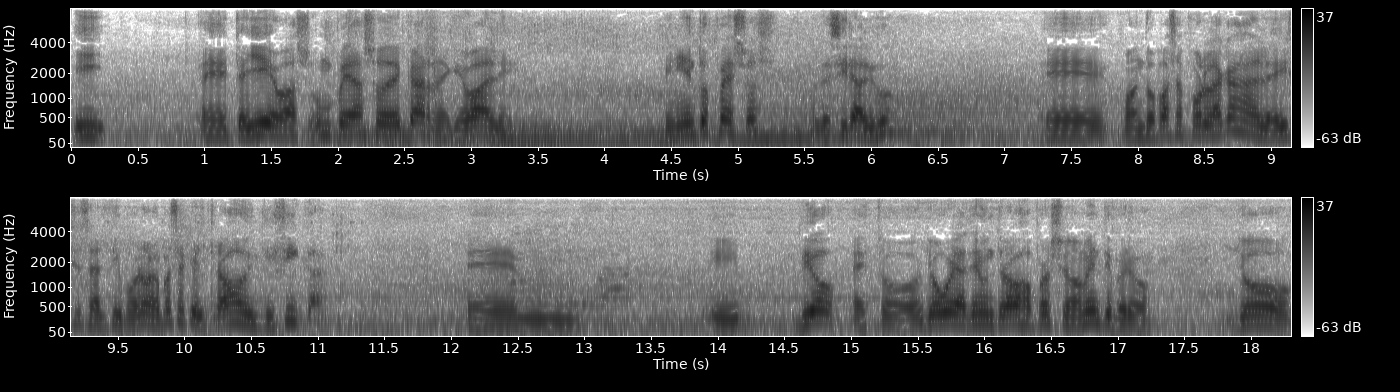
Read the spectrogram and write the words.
y eh, te llevas un pedazo de carne que vale 500 pesos, por decir algo, eh, cuando pasas por la caja le dices al tipo, no, lo que pasa es que el trabajo identifica. Em, y vio esto, yo voy a tener un trabajo próximamente, pero yo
